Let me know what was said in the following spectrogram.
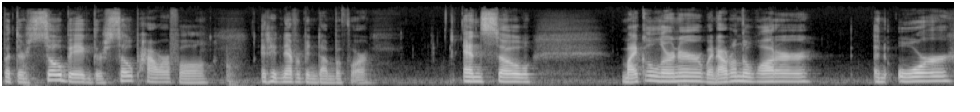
but they're so big, they're so powerful, it had never been done before. And so Michael Lerner went out on the water, an oar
